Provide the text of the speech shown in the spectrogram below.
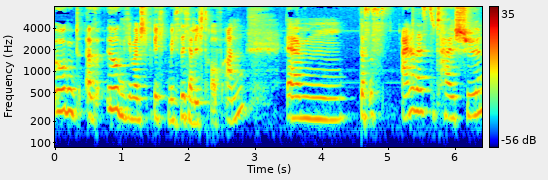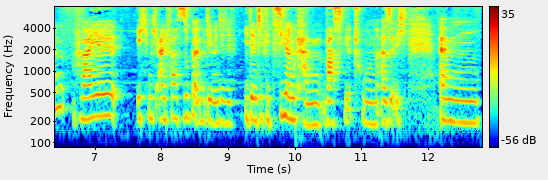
irgend, also irgendjemand spricht mich sicherlich drauf an. Ähm, das ist einerseits total schön, weil ich mich einfach super mit dem identif- identifizieren kann, was wir tun. Also ich ähm,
